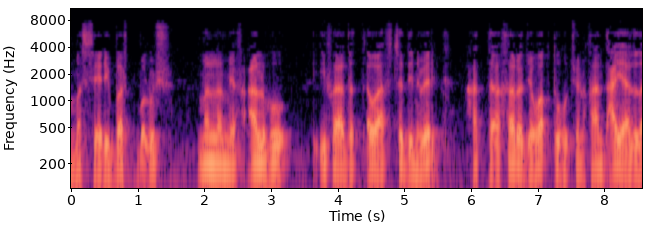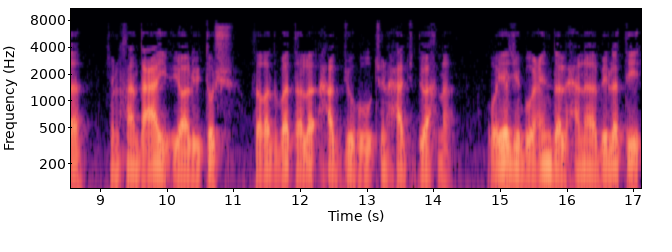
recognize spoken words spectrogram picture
مسيري برت بلوش. من لم يفعله إفادة أواف تدين ورق. حتى خرج وقته تنخان دعي الله. تنخان دعاي ياليتش فقد بطل حجه تن حج دوخنا ويجب عند الحنابلة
